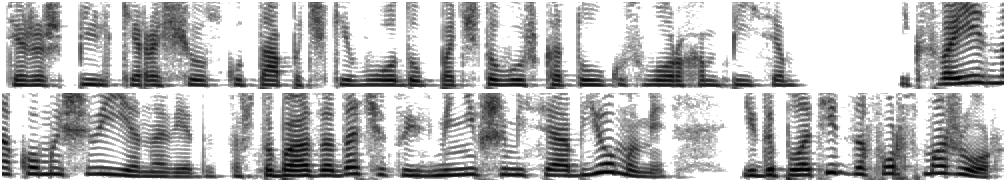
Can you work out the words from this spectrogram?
Те же шпильки, расческу, тапочки, воду, почтовую шкатулку с ворохом писем. И к своей знакомой швее наведаться, чтобы озадачиться изменившимися объемами и доплатить за форс-мажор,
